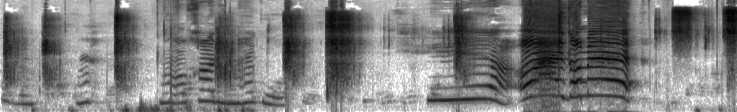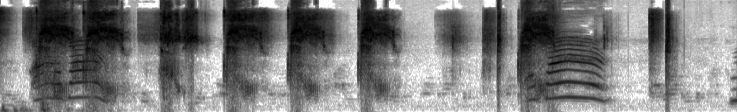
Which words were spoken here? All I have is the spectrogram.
อุดเลยนะมึง เอาค่าดินมาให้กูเฮียเอ้ยจอมเบ้เอาไปเอาไปทำไม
